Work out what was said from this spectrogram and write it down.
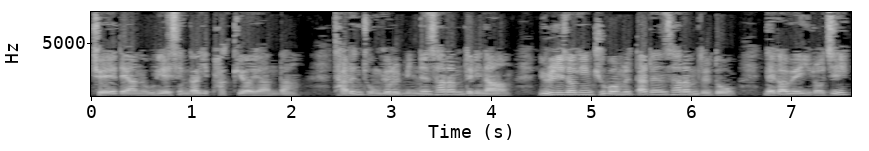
죄에 대한 우리의 생각이 바뀌어야 한다. 다른 종교를 믿는 사람들이나 윤리적인 규범을 따르는 사람들도 내가 왜 이러지?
